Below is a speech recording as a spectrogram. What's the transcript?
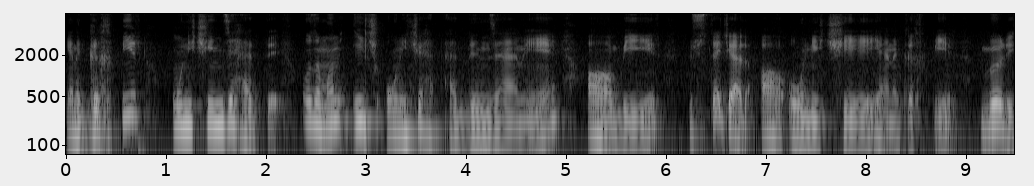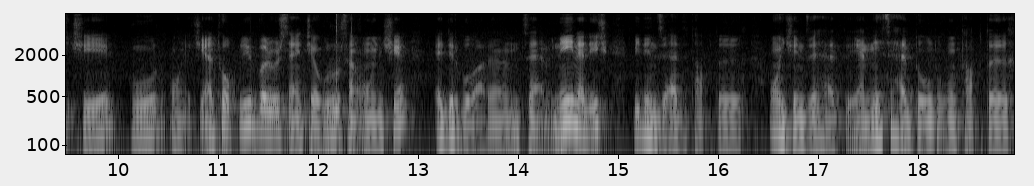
Yəni 41 12-ci həddir. O zaman ilk 12 həddin cəmi A1 üstə gəl A12, yəni 41 böl 2 vur 12. Yəni toplayıb bölürsən 2, vurursan 12 edir bunların cəmi. Nə etdik? Birinci həddi tapdıq. 12-ci həddi, yəni neçə hədd olduğunu tapdıq.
